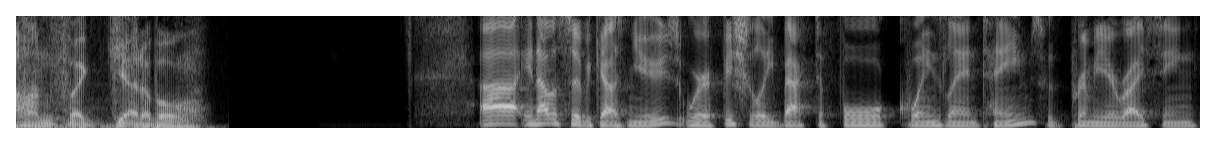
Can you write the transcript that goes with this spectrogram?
Unforgettable. Uh, in other supercars news, we're officially back to four Queensland teams with Premier Racing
